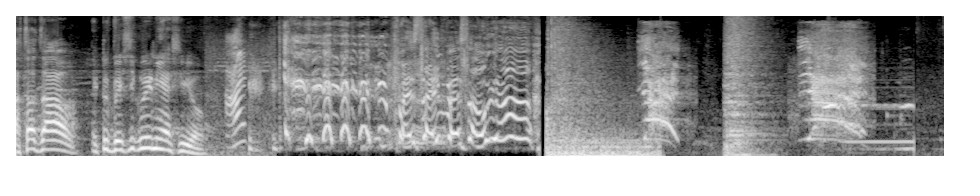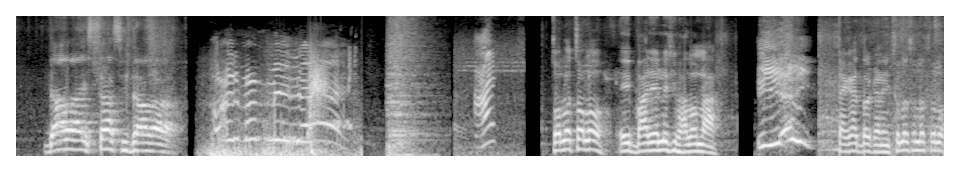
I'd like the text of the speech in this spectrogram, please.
আচ্ছা যাও একটু বেশি করে নিয়ে আসিও। দাঁড়া ইস্তাসি দাঁড়া। আয়। চলো চলো এই বাড়ি এলে ভালো না। টাকার দরকার নেই চলো চলো চলো।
